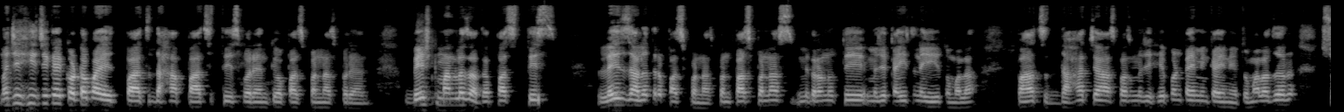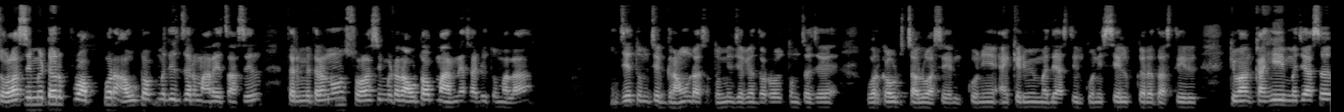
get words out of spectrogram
म्हणजे ही जे काही कट ऑफ आहेत पाच दहा पाच तीस पर्यंत किंवा पाच पन्नास पर्यंत बेस्ट मानलं जातं पाच तीस लयच झालं तर पाच पन्नास पण पाच पन्नास मित्रांनो ते म्हणजे काहीच नाहीये तुम्हाला. पाच दहाच्या आसपास म्हणजे हे पण टायमिंग काही नाही. तुम्हाला जर सोळाशे मीटर प्रॉपर आउट ऑफमध्ये जर मारायचं असेल तर मित्रांनो सोळाशे मीटर आउट ऑफ मारण्यासाठी तुम्हाला जे तुमचे ग्राउंड असतात तुम्ही जे दररोज तुमचं जे वर्कआउट चालू असेल कोणी अकॅडमी मध्ये असतील कोणी सेल्फ करत असतील किंवा काही म्हणजे असं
